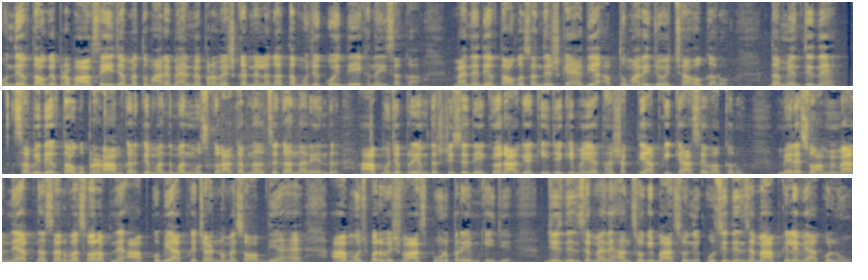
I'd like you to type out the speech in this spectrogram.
उन देवताओं के प्रभाव से ही जब मैं तुम्हारे महल में प्रवेश करने लगा, तब मुझे कोई देख नहीं सका। मैंने देवताओं का संदेश कह दिया, अब तुम्हारी जो इच्छा हो, करो। दमयंती ने सभी देवताओं को प्रणाम करके मंद मंद मुस्कुराकर नल से कहा, नरेंद्र, आप मुझे प्रेम दृष्टि से देखिए और आज्ञा कीजिए कि मैं यथाशक्ति आपकी क्या सेवा करूँ। मेरे स्वामी में आपने अपना सर्वस्व और अपने आप को भी आपके चरणों में सौंप दिया है। आप मुझ पर विश्वासपूर्ण प्रेम कीजिए। जिस दिन से मैंने हंसों की बात सुनी, उसी दिन से मैं आपके लिए व्याकुल हूँ।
